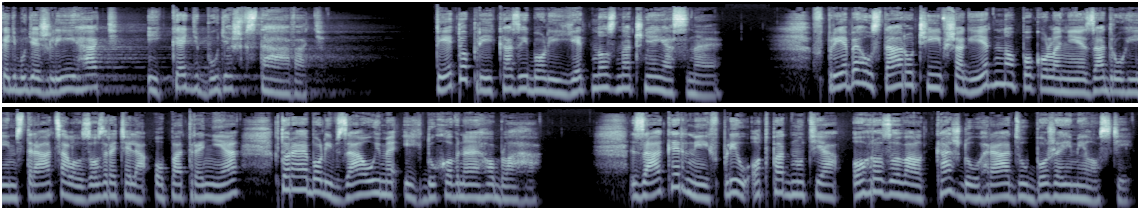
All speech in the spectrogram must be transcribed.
keď budeš líhať, i keď budeš vstávať. Tieto príkazy boli jednoznačne jasné. V priebehu stáročí však jedno pokolenie za druhým strácalo zo zreteľa opatrenia, ktoré boli v záujme ich duchovného blaha. Zákerný vplyv odpadnutia ohrozoval každú hrádzu Božej milosti.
